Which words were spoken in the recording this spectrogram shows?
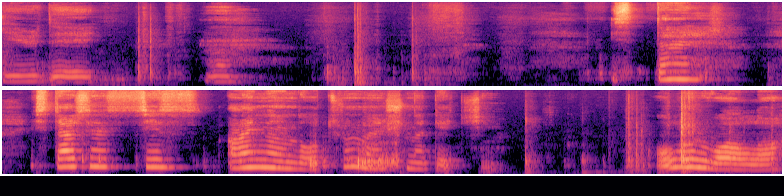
Girdik. İster, isterseniz siz aynı anda oturun ben şuna geçeyim. Olur valla.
